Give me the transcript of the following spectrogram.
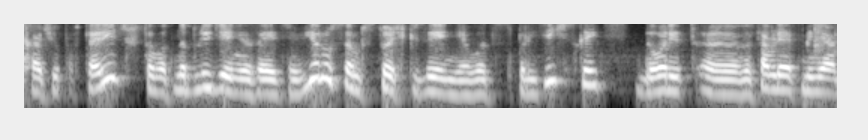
хочу повторить, что вот наблюдение за этим вирусом с точки зрения вот с политической говорит, э, заставляет меня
